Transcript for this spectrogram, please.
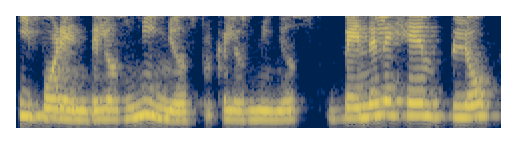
y por ende los niños, porque los niños ven el ejemplo,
